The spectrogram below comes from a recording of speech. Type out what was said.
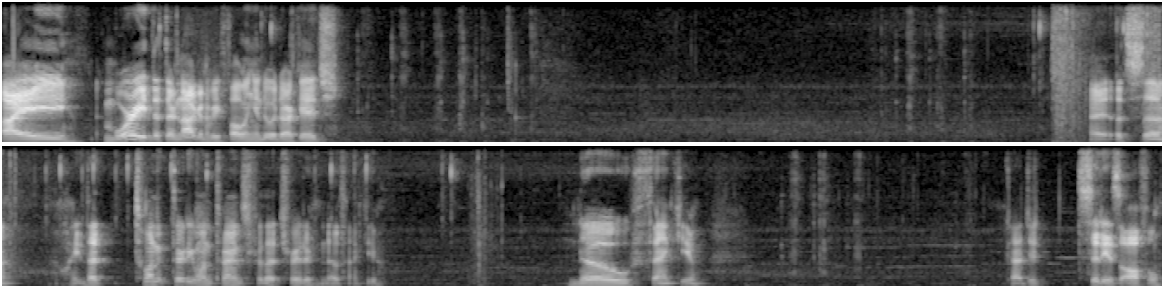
I I'm worried that they're not going to be falling into a dark age. Alright, let's, uh, wait, that 20, 31 turns for that trader? No, thank you. No, thank you. God, your city is awful.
